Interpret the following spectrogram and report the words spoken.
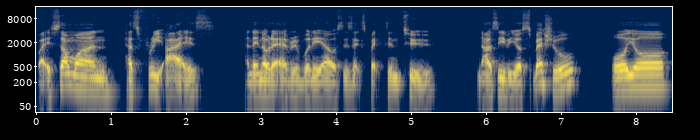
But if someone has three eyes and they know that everybody else is expecting two, now it's either you're special or you're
